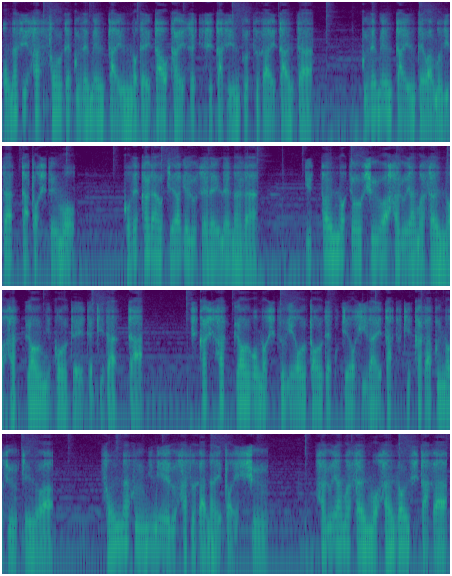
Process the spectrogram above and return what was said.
同じ発想でクレメンタインのデータを解析した人物がいたんだ。クレメンタインでは無理だったとしても、これから打ち上げるセレーネなら、一般の聴衆は春山さんの発表に肯定的だった。しかし発表後の質疑応答で口を開いた月科学の重鎮は、そんな風に見えるはずがないと一周。春山さんも反論したが、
